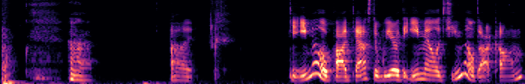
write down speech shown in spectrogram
uh, can email a podcast at we are the email at gmail.com.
